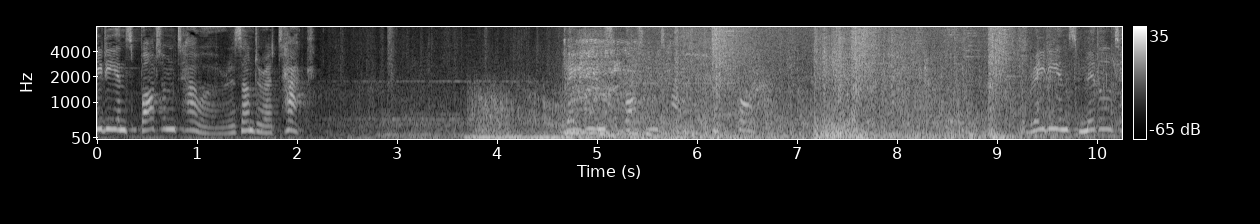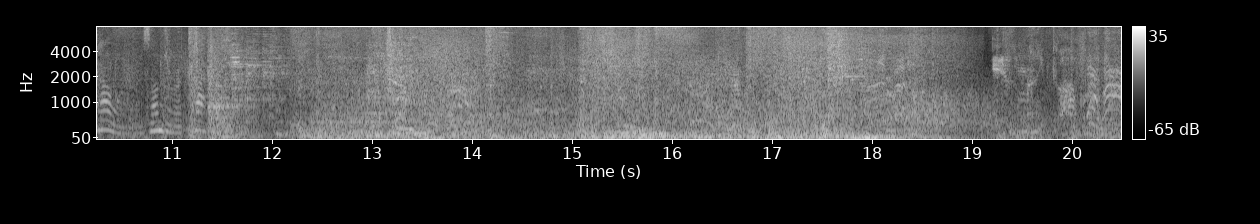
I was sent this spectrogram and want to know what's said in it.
Radiant's bottom tower is under attack. Radiant's bottom tower is fallen. Radiant's middle tower is under attack. Is my coffin.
